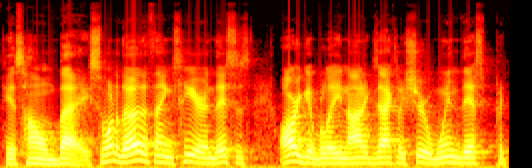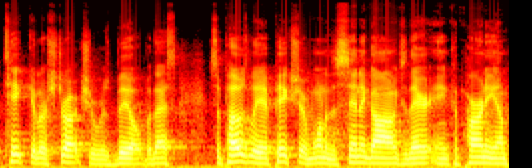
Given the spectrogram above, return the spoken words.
his home base. One of the other things here, and this is arguably not exactly sure when this particular structure was built, but that's supposedly a picture of one of the synagogues there in Capernaum.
